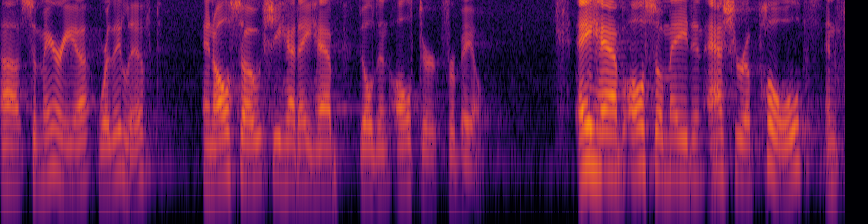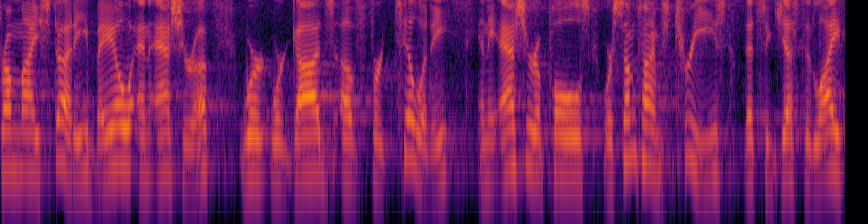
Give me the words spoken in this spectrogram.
uh, Samaria, where they lived. And also, she had Ahab build an altar for Baal. Ahab also made an Asherah pole, and from my study, Baal and Asherah were, were gods of fertility, and the Asherah poles were sometimes trees that suggested life,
